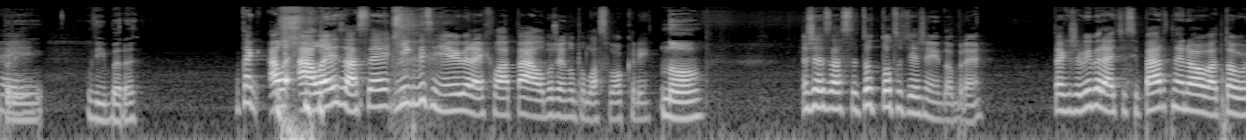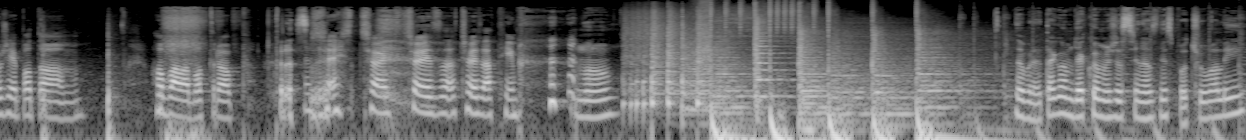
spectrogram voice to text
hej. pri výbere. Tak, ale, ale zase, nikdy si nevyberaj chlapa alebo ženu podľa svokry. No, Že zase, to, toto tiež nie je dobré. Takže vyberajte si partnerov a to už je potom hob alebo trop. presne. Že, čo, je, čo, je za, čo je za tým. No. Dobre, tak vám ďakujeme, že ste nás dnes počúvali.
